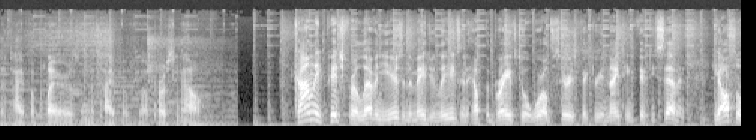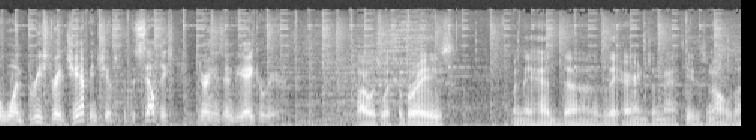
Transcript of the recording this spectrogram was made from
the type of players and the type of uh, personnel. Conley pitched for 11 years in the major leagues and helped the Braves to a World Series victory in 1957. He also won three straight championships with the Celtics during his NBA career. I was with the Braves when they had uh, the Aarons and Mathews and all the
